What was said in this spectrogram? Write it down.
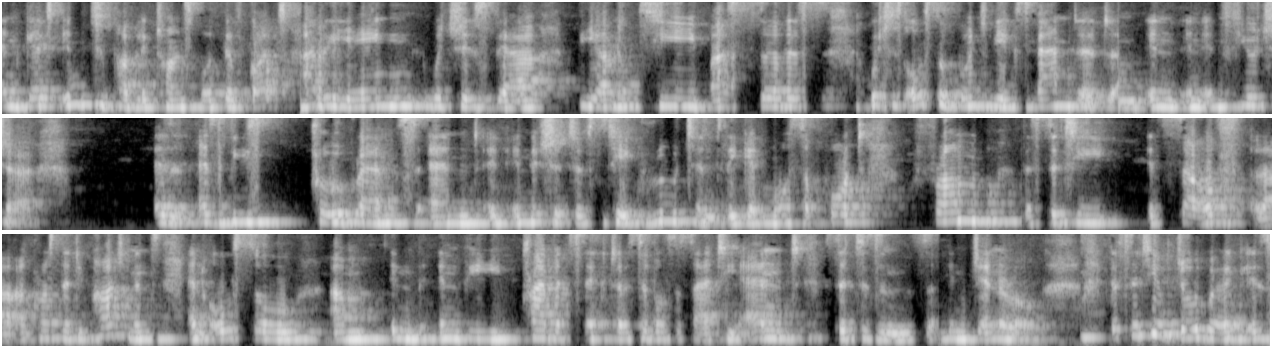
and get into public transport. They've got A-Re-Yeng, which is their BRT bus service, which is also going to be expanded um, in, in, in future. As, as these programs and initiatives take root and they get more support from the city itself uh, across the departments and also um, in, in the private sector, civil society, and citizens in general. The city of Joburg is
